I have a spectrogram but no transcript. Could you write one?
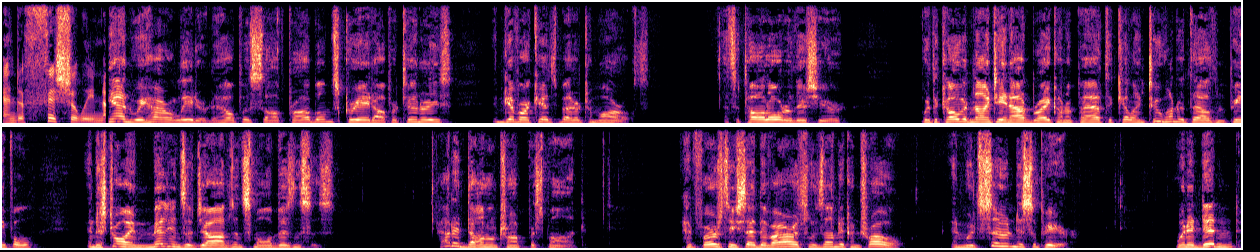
and officially. And we hire a leader to help us solve problems, create opportunities, and give our kids better tomorrows. That's a tall order this year, with the COVID 19 outbreak on a path to killing 200,000 people and destroying millions of jobs and small businesses. How did Donald Trump respond? At first, he said the virus was under control and would soon disappear. When it didn't,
